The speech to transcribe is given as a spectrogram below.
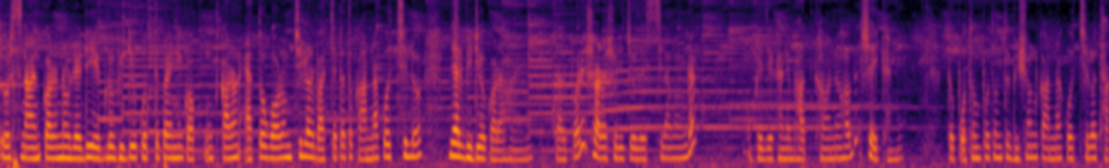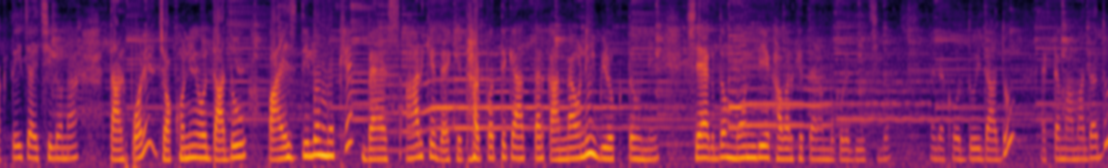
তোর স্নান করানো রেডি এগুলো ভিডিও করতে পারিনি কারণ এত গরম ছিল আর বাচ্চাটা তো কান্না করছিল যে আর ভিডিও করা হয়নি। তারপরে সরাসরি চলে এসেছিলাম আমরা। ওকে যেখানে ভাত খাওয়ানো হবে সেইখানে। তো প্রথম প্রথম তো ভীষণ কান্না করছিল, থাকতেই চাইছিল না। তারপরে যখনই ওর দাদু পায়েস দিল মুখে, ব্যাস, আর কে দেখে। তারপর থেকে আর তার কান্নাও নেই, বিরক্তও নেই। সে একদম মন দিয়ে খাবার খেতে আরম্ভ করে দিয়েছিল। দেখো, ওর দুই দাদু, একটা মামা দাদু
